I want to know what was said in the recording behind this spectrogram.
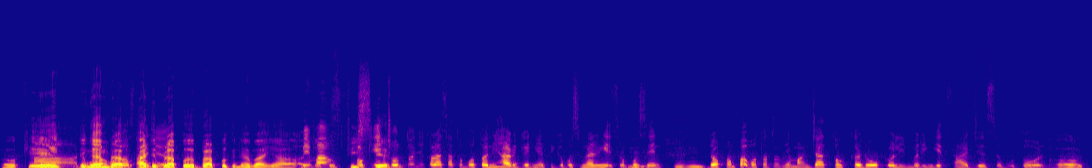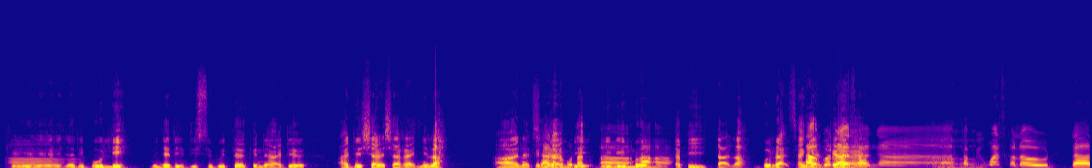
Okey. Ah, Dengan 24 berapa ada berapa berapa kena bayar Memang ataupun fees okey, dia? contohnya kalau satu botol ni harganya RM39.90, Mhm. 24 botol tu memang jatuh ke RM25 sahaja sebotol. Okey, Ah. jadi boleh menjadi distributor kena ada ada syarat-syaratnya lah. Ah nak kena Syarat ambil tak- minimum ah, ah. tapi taklah berat sangat tak berat kan. sangat. Ah. Tapi once kalau dah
